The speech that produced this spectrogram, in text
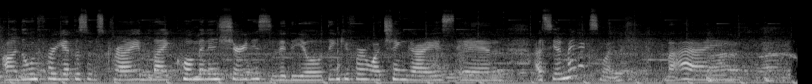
Uh, don't forget to subscribe, like, comment, and share this video. Thank you for watching guys. And I'll see you on my next one. Bye!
